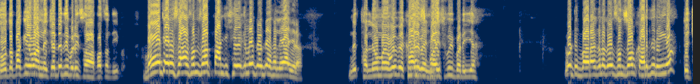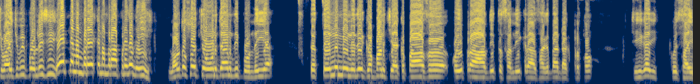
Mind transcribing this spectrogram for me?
ਦੁੱਧ ਬਾਕੀ ਹਵਾਨੇ ਚੱਡੇ ਦੀ ਬੜੀ ਸਾਫ਼ ਆ ਸੰਦੀਪ। ਬਹੁਤ ਚਿਰ ਸਾਲ ਸੰਧੂ ਸਾਹਿਬ 5-6 ਕਿਲੋ ਦੁੱਧ ਥੱਲੇ ਆ ਨਹੀਂ ਥੱਲਿਓਂ ਮੈਂ ਉਹੀ ਵੇਖਿਆ ਹਾਂਜੀ, ਹਾਂਜੀ। ਸਪਾਈਸ ਵੀ ਬੜੀ ਆ। ਝੋਟੀ 12 ਕਿਲੋ ਦੁੱਧ ਸੰਧੂ ਸਾਹਿਬ ਕੱਢਦੀ ਰਹੀ ਆ। ਤੇ ਚਵਾਈ ਚ ਵੀ ਪੋਲੀ ਸੀ? ਇੱਕ ਨੰਬਰ ਇੱਕ ਨੰਬਰ ਆਪਣੇ ਤੋਂ ਗਈ। ਲਓ ਦੋਸਤੋ ਚੋਣ ਜਾਣ ਦੀ ਪੋਲੀ ਆ। ਤੇ 3 ਮਹੀਨੇ ਦੇ ਗੱਬਣ ਚੈੱਕ ਪਾਸ ਕੋਈ ਭਰਾ ਆਪਦੀ ਤਸੱਲੀ ਕਰਾ ਸਕਦਾ ਡਾਕਟਰ ਤੋਂ। ਠੀਕ ਹੈ ਜੀ? ਕੋਈ ਸਾਈ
